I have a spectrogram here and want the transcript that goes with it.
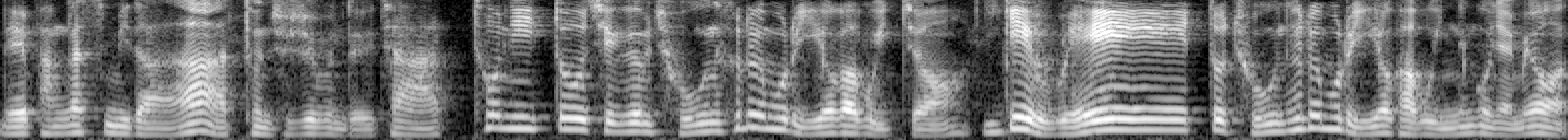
네, 반갑습니다. 아톤 주주분들. 자, 아톤이 또 지금 좋은 흐름으로 이어가고 있죠. 이게 왜 또 좋은 흐름으로 이어가고 있는 거냐면,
